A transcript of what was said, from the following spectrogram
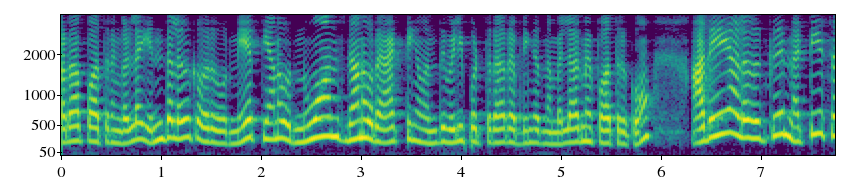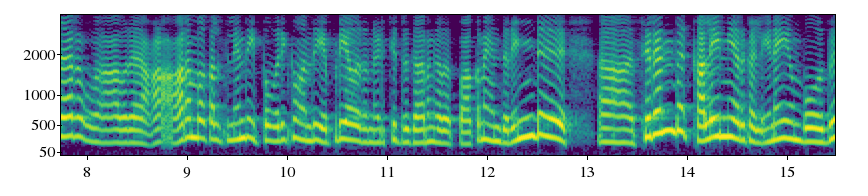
கதாபாத்திரங்களில் எந்த அளவுக்கு அவர் ஒரு நேர்த்தியான ஒரு நுவான்ஸ்டான ஒரு ஆக்டிங்கை வந்து வெளிப்படுத்துகிறார் அப்படிங்கிறது நம்ம எல்லாருமே பார்த்துருக்கோம். அதே அளவுக்கு நட்டி சார் அவர் ஆரம்ப காலத்துலேருந்து இப்போ வரைக்கும் வந்து எப்படி அவர் நடிச்சிட்ருக்காருங்கிறத பார்க்கணும். இந்த ரெண்டு சிறந்த கலைஞர்கள் இணையும் போது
